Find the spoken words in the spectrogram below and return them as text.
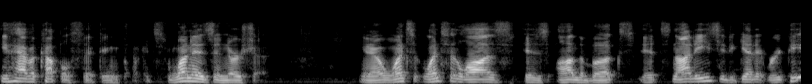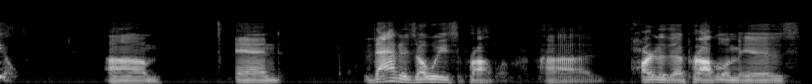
you have a couple sticking points. One is inertia. You know, once once the laws is on the books, it's not easy to get it repealed, um, and that is always a problem. Uh, part of the problem is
